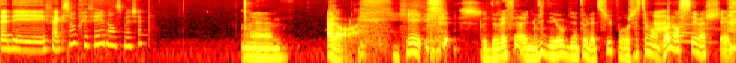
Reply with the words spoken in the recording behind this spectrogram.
T'as des factions préférées dans Smash Up Euh, alors, je devais faire une vidéo bientôt là-dessus pour justement Ah. relancer ma chaîne.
